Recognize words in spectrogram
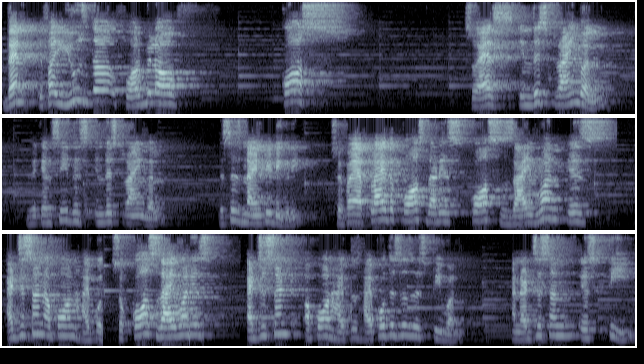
Then if I use the formula of cos, so as in this triangle, we can see this in this triangle, this is 90 degree. So if I apply the cos that is cos xi1 is adjacent upon hypothesis. So cos xi1 is adjacent upon hypothesis. Hypothesis is t1 and adjacent is t.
